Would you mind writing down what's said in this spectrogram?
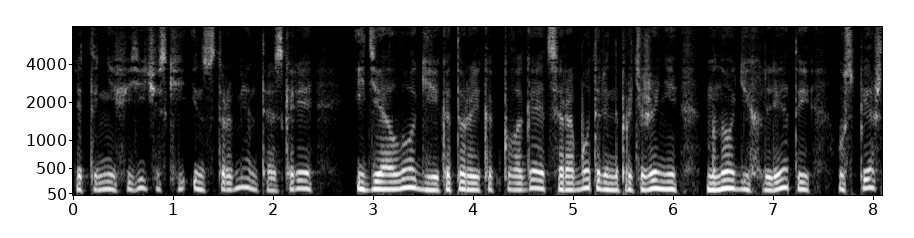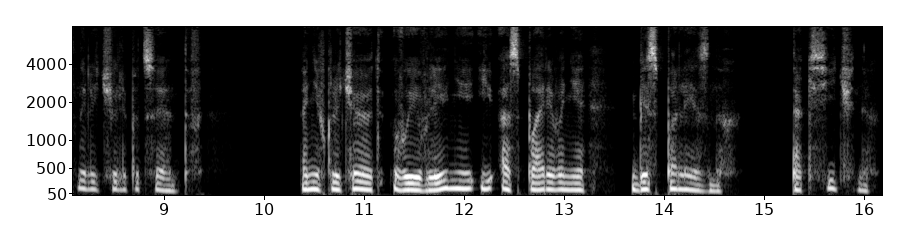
Это не физические инструменты, а скорее идеологии, которые, как полагается, работали на протяжении многих лет и успешно лечили пациентов. Они включают выявление и оспаривание бесполезных, токсичных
